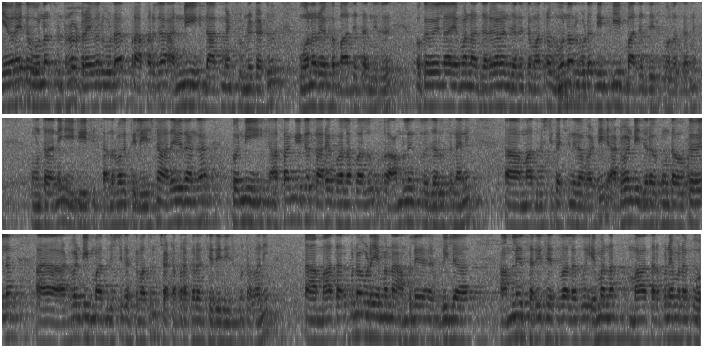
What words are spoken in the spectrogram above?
ఎవరైతే ఓనర్స్ ఉంటారో డ్రైవర్ కూడా ప్రాపర్గా అన్ని డాక్యుమెంట్స్ ఉండేటట్టు ఓనర్ యొక్క బాధ్యత అనేది ఒకవేళ ఏమన్నా జరగాలని జరిగితే మాత్రం ఓనర్ కూడా దీనికి బాధ్యత తీసుకోవాల్సి ఉంటుందని ఇటు ఇటు సందర్భంగా తెలియజేసిన. అదేవిధంగా కొన్ని అసాంఘిక కార్యకలాపాలు అంబులెన్స్లో జరుగుతున్నాయని మా దృష్టికి వచ్చింది కాబట్టి అటువంటివి జరగకుండా ఒకవేళ అటువంటి మా దృష్టికి వస్తే మాత్రం చట్ట ప్రకారం చర్య తీసుకుంటామని మా తరపున కూడా ఏమన్నా అంబులెన్స్ వీళ్ళ అంబులెన్స్ సర్వీసెస్ వాళ్ళకు ఏమన్నా మా తరపున ఏమైనా కో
